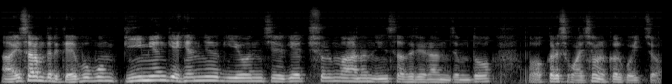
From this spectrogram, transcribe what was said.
아, 이 사람들이 대부분 비명계 현역 의원 지역에 출마하는 인사들이라는 점도 어, 그래서 관심을 끌고 있죠.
